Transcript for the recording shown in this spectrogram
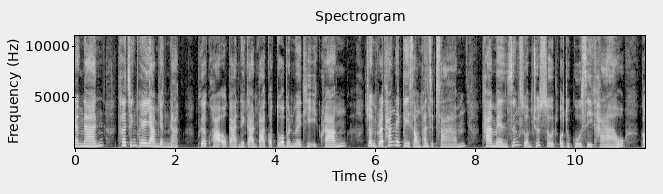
ดังนั้น เธอจึงพยายามอย่างหนัก เพื่อคว้าโอกาสในการปรากฏตัวบนเวทีอีกครั้ง จนกระทั่งในปี 2013 คาเมนซึ่งสวมชุดสูทโอตุกูสีขาว ก็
